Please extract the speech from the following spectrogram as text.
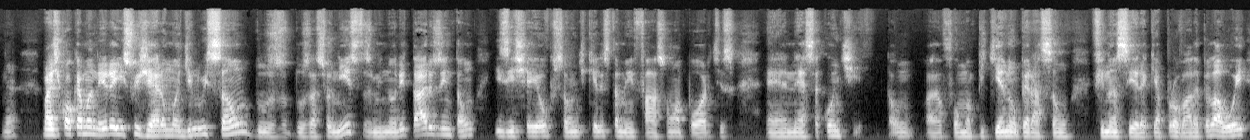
né? mas de qualquer maneira isso gera uma diluição dos, dos acionistas minoritários, então existe aí a opção de que eles também façam aportes é, nessa quantia. Então, ah, foi uma pequena operação financeira aqui aprovada pela Oi,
